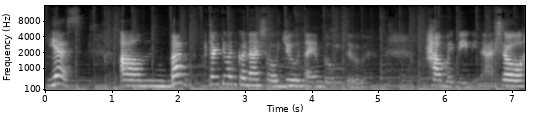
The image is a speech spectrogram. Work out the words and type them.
yes, um, bag 31 ko na, so June, I am going to have my baby na. So,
